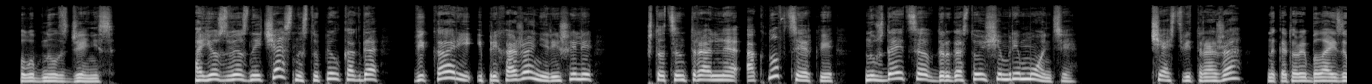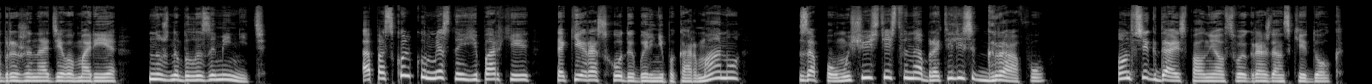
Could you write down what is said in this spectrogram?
— улыбнулась Дженнис. А ее звездный час наступил, когда викарий и прихожане решили, что центральное окно в церкви нуждается в дорогостоящем ремонте. Часть витража, на которой была изображена Дева Мария, нужно было заменить. А поскольку местной епархии такие расходы были не по карману, за помощью, естественно, обратились к графу. Он всегда исполнял свой гражданский долг.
